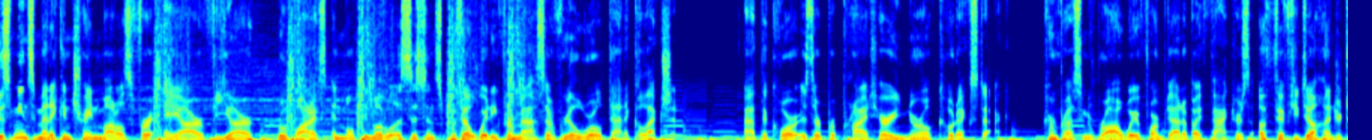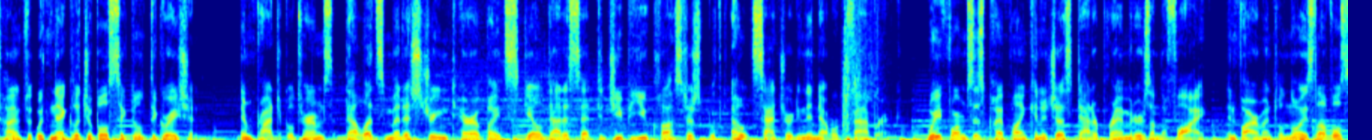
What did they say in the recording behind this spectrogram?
This means Meta can train models for AR, VR, robotics, and multimodal assistance without waiting for massive real world data collection. At the core is their proprietary neural codec stack, compressing raw waveform data by factors of 50 to 100 times with negligible signal degradation. In practical terms, that lets Meta stream terabyte scale dataset to GPU clusters without saturating the network fabric. Waveforms' pipeline can adjust data parameters on the fly, environmental noise levels,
